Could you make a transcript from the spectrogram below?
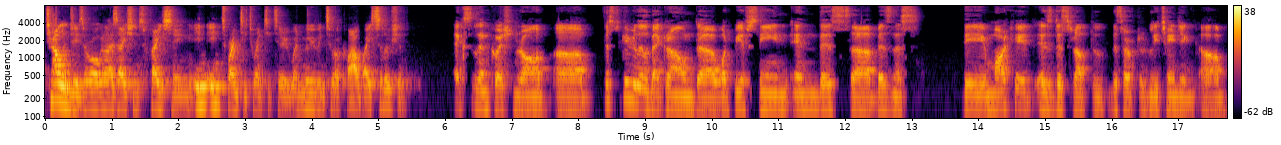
challenges are organizations facing in, in 2022 when moving to a cloud-based solution? Excellent question, Rob. Uh, just to give you a little background, uh, what we have seen in this uh, business, the market is disruptive, disruptively changing. Um,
